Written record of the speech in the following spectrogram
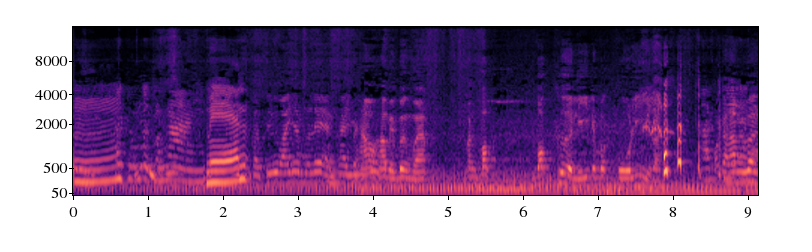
อืมไอ้จุนก็กินง่ายแมนเขาซื้อไว้ยังมือแรกใครไปเฮาเข้าไปเบิ่งว่า มันบล็อกบล็อกเคอร์ลีหรือบ่โคลี่ป่ะมันก็ทำให้เบิ่ง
